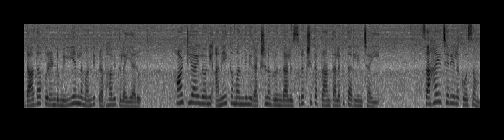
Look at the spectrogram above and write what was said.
దాదాపు రెండు మిలియన్ల మంది ప్రభావితులయ్యారు. హాట్యాయ్లోని అనేక మందిని రక్షణ బృందాలు సురక్షిత ప్రాంతాలకు తరలించాయి. సహాయ చర్యల కోసం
